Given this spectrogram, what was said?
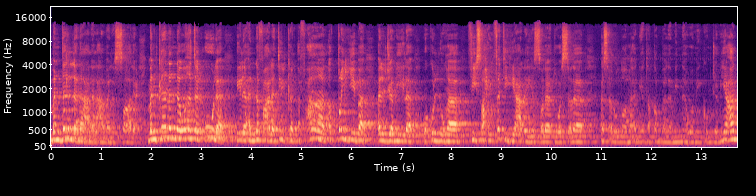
من دلنا على العمل الصالح من كان النواة الأولى إلى أن نفعل تلك الأفعال الطيبة الجميلة وكلها في صحيفته عليه الصلاة والسلام. أسأل الله أن يتقبل منا ومنكم جميعا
